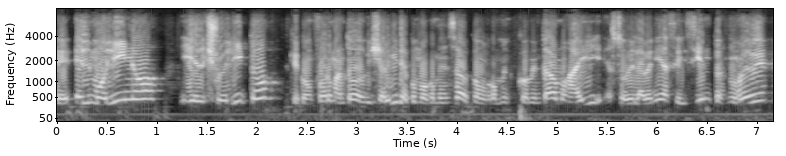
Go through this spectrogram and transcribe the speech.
eh, El Molino y El Chuelito, que conforman todos Villa Elvira, como, comenzado, como comentábamos ahí sobre la avenida 609.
